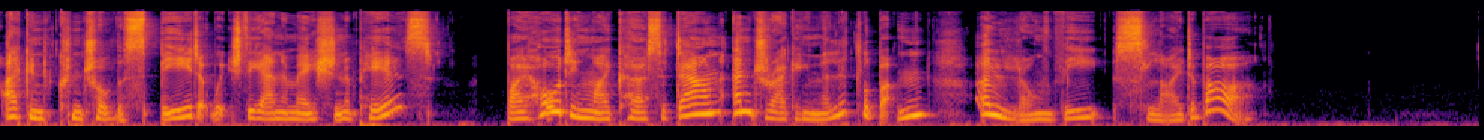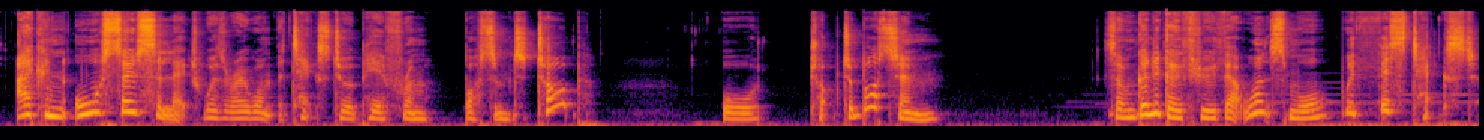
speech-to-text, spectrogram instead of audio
I can control the speed at which the animation appears, by holding my cursor down and dragging the little button along the slider bar. I can also select whether I want the text to appear from bottom to top or top to bottom. So I'm going to go through that once more with this text.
